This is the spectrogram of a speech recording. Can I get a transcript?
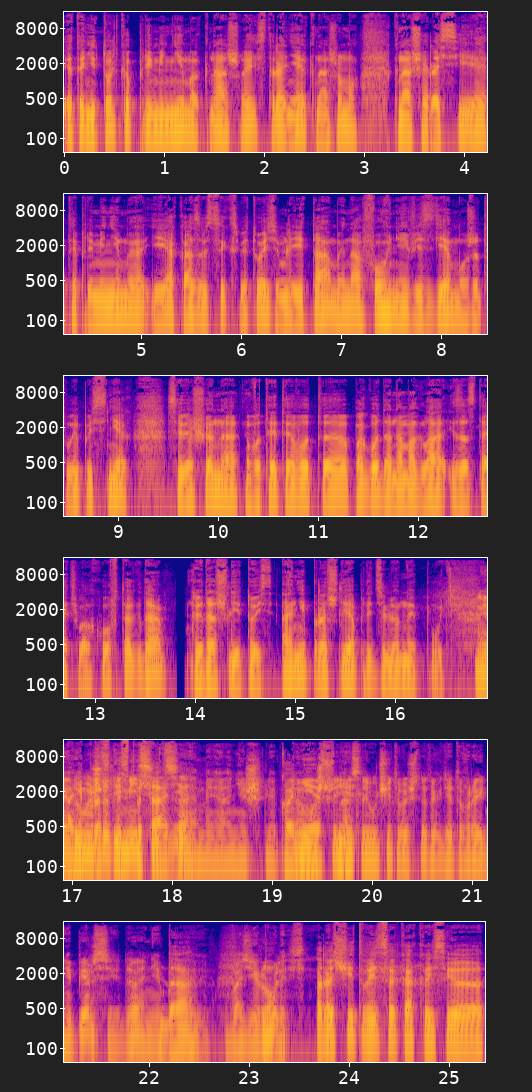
это не только применимо к нашей стране, к, нашему, к нашей России, это применимо и оказывается к Святой Земле. И там, и на Афоне, и везде может выпасть снег. Совершенно вот эта вот э, погода, она могла и застать волхов тогда, когда шли. То есть они прошли определенный путь. Ну, я они думаю, прошли что это испытания. месяцами они шли. Конечно. Что если учитывать, что это где-то в районе Персии, да, они Да. базировались. Ну, рассчитывается, как если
